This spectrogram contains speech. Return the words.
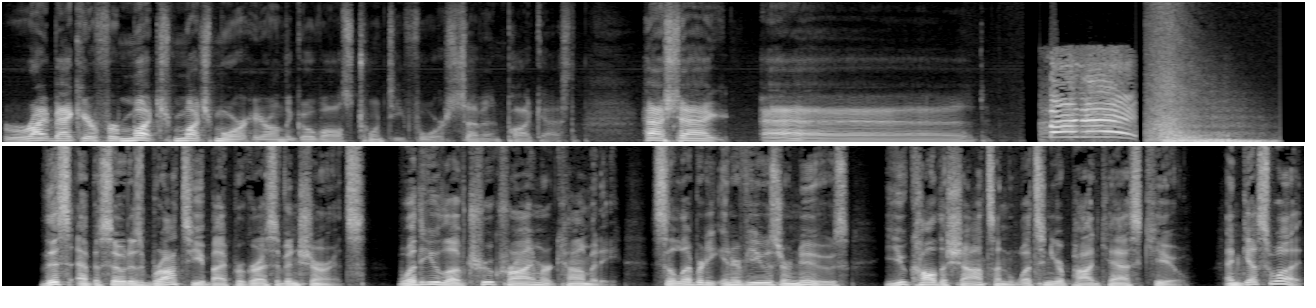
right back here for much, much more here on the GoVols twenty four seven podcast. Hashtag ad. Money! This episode is brought to you by Progressive Insurance. Whether you love true crime or comedy, celebrity interviews or news, you call the shots on what's in your podcast queue. And guess what?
